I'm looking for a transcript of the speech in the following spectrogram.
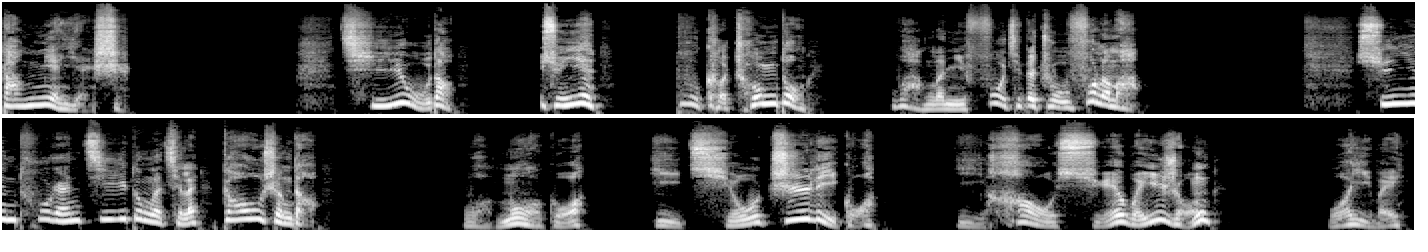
当面演示。齐武道：“寻音，不可冲动，忘了你父亲的嘱咐了吗？”荀音突然激动了起来，高声道：“我莫国以求知立国，以好学为荣。我以为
